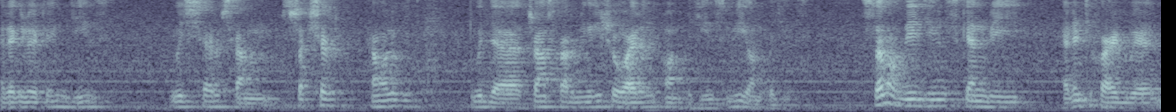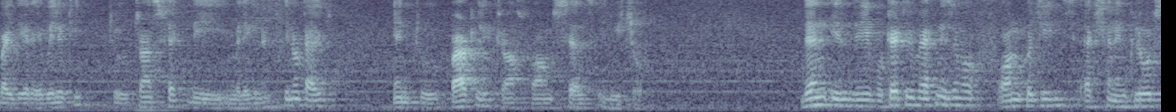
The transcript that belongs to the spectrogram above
regulating genes which serve some structural homology with the transforming retroviral oncogenes, V oncogenes. Some of these genes can be identified by their ability to transfect the malignant phenotype into partly transformed cells in vitro. Then is the putative mechanism of oncogenes. Action includes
